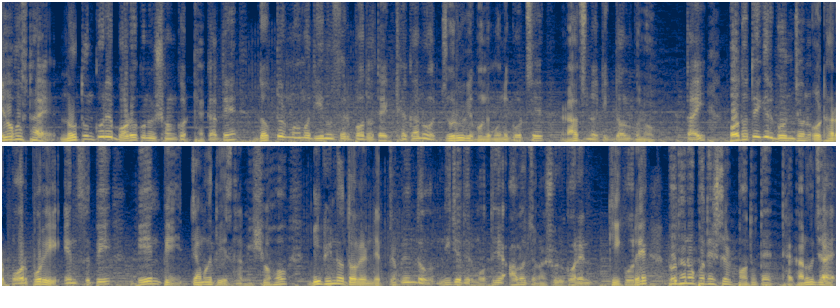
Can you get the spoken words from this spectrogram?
এই অবস্থায় নতুন করে বড় কোনো সংকট ঠেকাতে ডক্টর মোহাম্মদ ইউনুসের পদত্যাগ ঠেকানো জরুরি বলে মনে করছে রাজনৈতিক দলগুলো। তাই পদত্যাগের গুঞ্জন ওঠার পরপরই এনসিপি, বিএনপি জামাতে ইসলামী সহ বিভিন্ন দলের নেতৃবৃন্দ নিজেদের মধ্যে আলোচনা শুরু করেন। কি করে? প্রধান উপদেষ্টার পদত্যাগ ঠেকানো যায়,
